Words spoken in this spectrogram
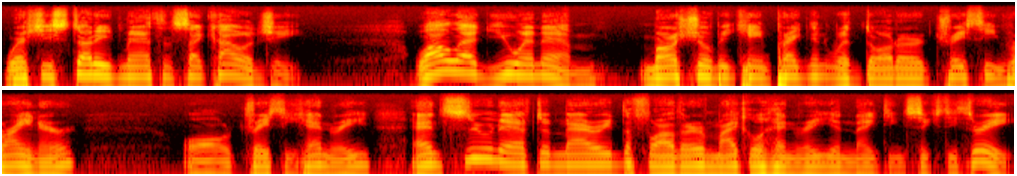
where she studied math and psychology. While at UNM, Marshall became pregnant with daughter Tracy Reiner, or Tracy Henry, and soon after married the father, Michael Henry, in 1963.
